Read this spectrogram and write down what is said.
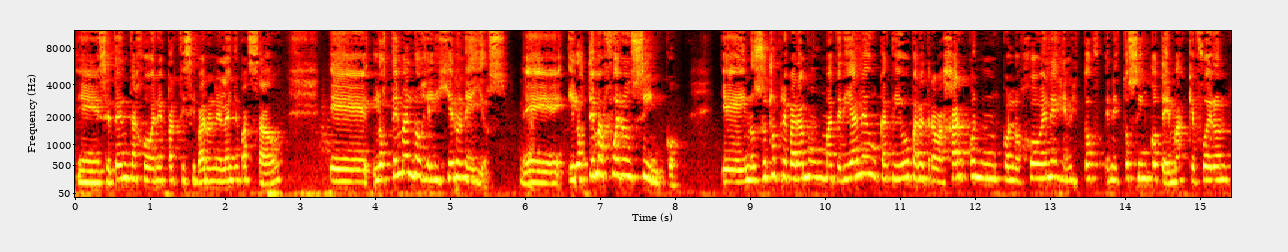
70 eh, jóvenes participaron el año pasado, eh, los temas los eligieron ellos. Eh, y los temas fueron cinco. Eh, nosotros preparamos un material educativo para trabajar con, los jóvenes en estos, en estos cinco temas que fueron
